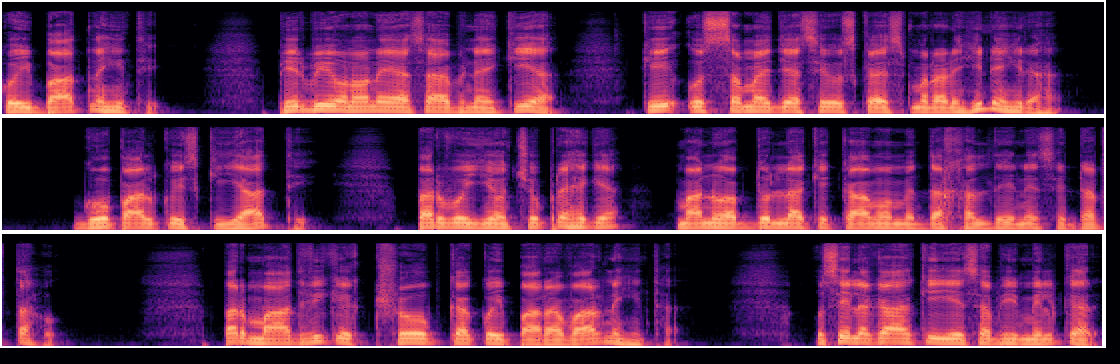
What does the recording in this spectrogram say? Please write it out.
कोई बात नहीं थी, फिर भी उन्होंने ऐसा अभिनय किया कि उस समय जैसे उसका स्मरण ही नहीं रहा। गोपाल को इसकी याद थी, पर वो यों चुप रह गया। मानो अब्दुल्ला के कामों में दखल देने से डरता हो। पर माधवी के क्षोभ का कोई पारावार नहीं था। उसे लगा कि ये सभी मिलकर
